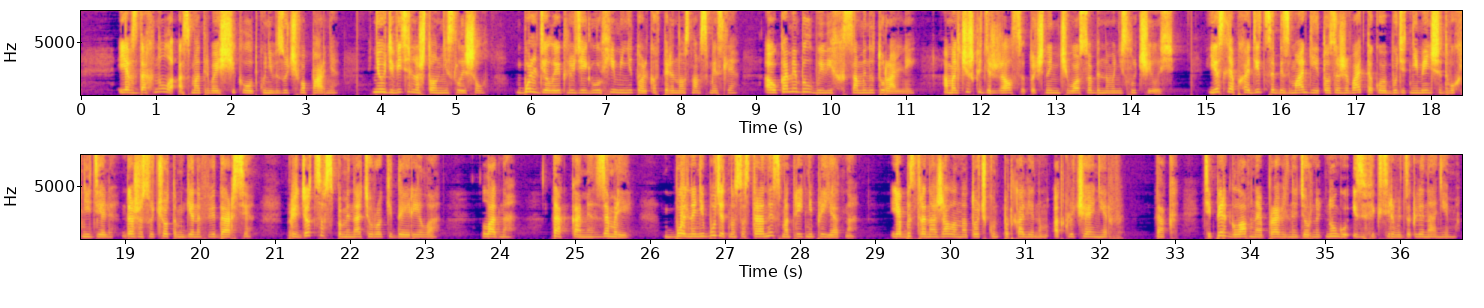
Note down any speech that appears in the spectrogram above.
Я вздохнула, осматривая щиколотку невезучего парня. Неудивительно, что он не слышал. Боль делает людей глухими не только в переносном смысле. А у Ками был вывих, самый натуральный. А мальчишка держался, точно ничего особенного не случилось. Если обходиться без магии, то заживать такое будет не меньше двух недель, даже с учетом генов Видарси. Придется вспоминать уроки Дэриэла. Ладно. Так, Ками, замри. Больно не будет, но со стороны смотреть неприятно. Я быстро нажала на точку под коленом, отключая нерв. Так, теперь главное правильно дернуть ногу и зафиксировать заклинанием.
